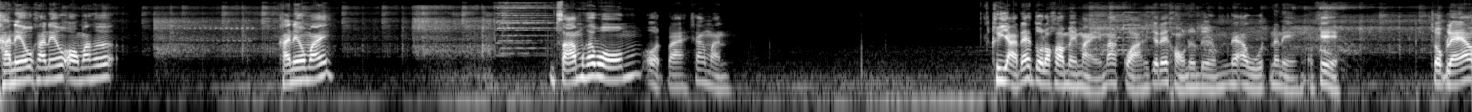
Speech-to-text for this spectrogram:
คาเนลคาเนลออกมาเถอะคาเนลไหมสามครับผมอดไปช่างมัน คืออยากได้ตัวละครใหม่ๆ มากกว่าที่จะได้ของเดิมๆได้อาวุธนั่นเองโอเคจบแล้ว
